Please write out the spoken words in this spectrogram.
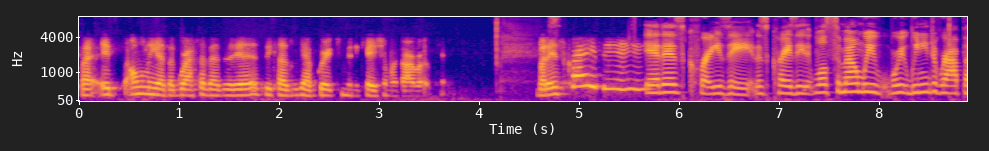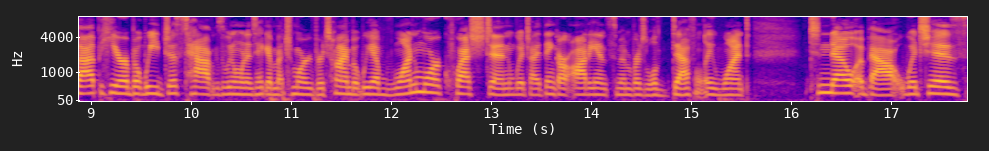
but it's only as aggressive as it is because we have great communication with our road team. But it's crazy. It is crazy. It is crazy. Well, Symone, we, we, we need to wrap up here, but we just have because we don't want to take up much more of your time. But we have one more question, which I think our audience members will definitely want to know about, which is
